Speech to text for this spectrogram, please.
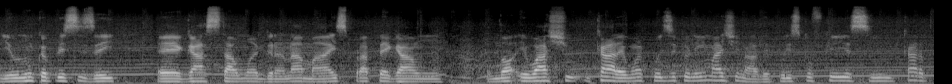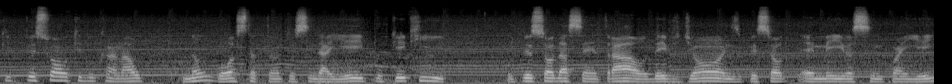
E eu nunca precisei é, gastar uma grana a mais para pegar um, eu acho, cara, é uma coisa que eu nem imaginava. É por isso que eu fiquei assim, cara, porque o pessoal aqui do canal não gosta tanto assim da EA, por que que o pessoal da Central, o David Jones, o pessoal é meio assim com a EA?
